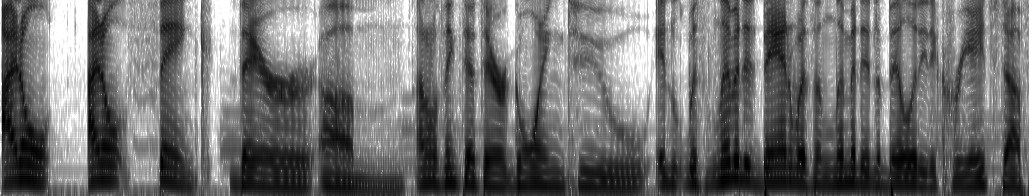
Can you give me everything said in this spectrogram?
I don't I don't think they're um I don't think that they're going to with limited bandwidth and limited ability to create stuff,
